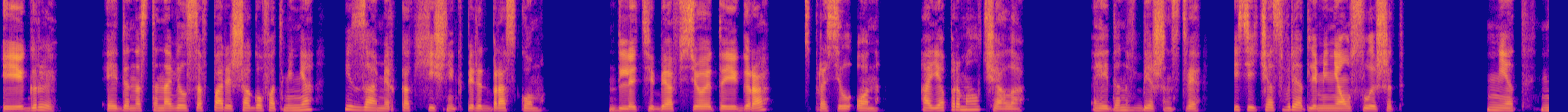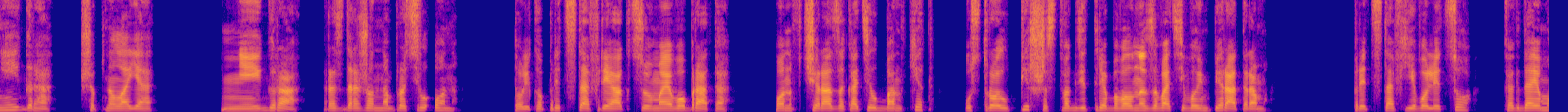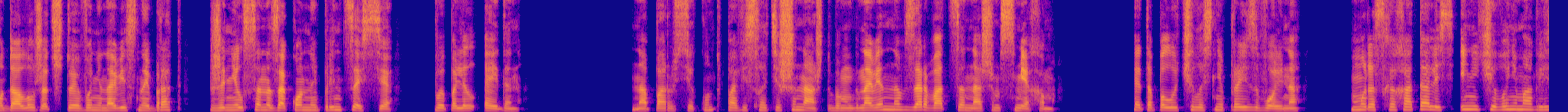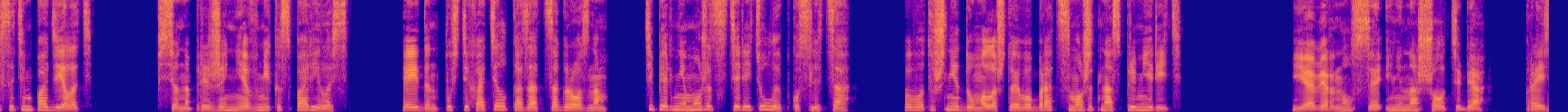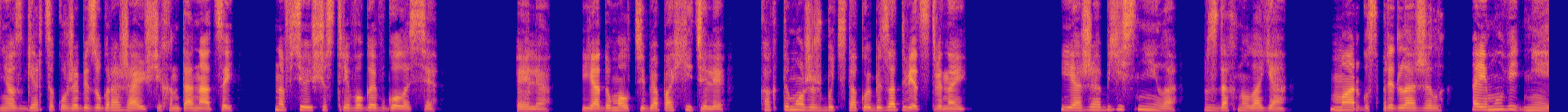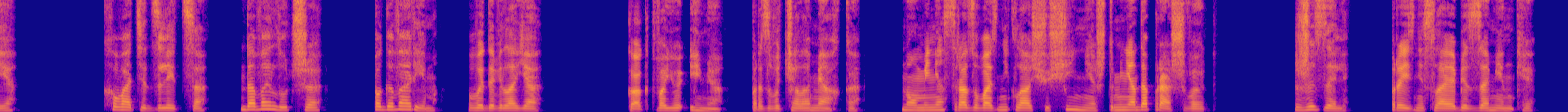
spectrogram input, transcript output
«Игры?» Эйден остановился в паре шагов от меня и замер, как хищник перед броском. «Для тебя все это игра?» — спросил он, а я промолчала. Эйден в бешенстве, и сейчас вряд ли меня услышит. «Нет, не игра», — шепнула я. «Не игра», — раздраженно бросил он. Только представь реакцию моего брата. Он вчера закатил банкет, устроил пиршество, где требовал называть его императором. Представь его лицо, когда ему доложат, что его ненавистный брат женился на законной принцессе, выпалил Эйден. На пару секунд повисла тишина, чтобы мгновенно взорваться нашим смехом. Это получилось непроизвольно. Мы расхохотались и ничего не могли с этим поделать. Все напряжение вмиг испарилось. Эйден, пусть и хотел казаться грозным, теперь не может стереть улыбку с лица. Вот уж не думала, что его брат сможет нас примирить. «Я вернулся и не нашел тебя», — произнес герцог уже без угрожающих интонаций, но все еще с тревогой в голосе. «Эля, я думал, тебя похитили. Как ты можешь быть такой безответственной?» «Я же объяснила», — вздохнула я. Маргус предложил, а ему виднее. «Хватит злиться. «Давай лучше поговорим», — выдавила я. «Как твое имя?» — прозвучало мягко, но у меня сразу возникло ощущение, что меня допрашивают. «Жизель», — произнесла я без заминки.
